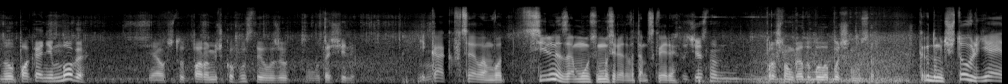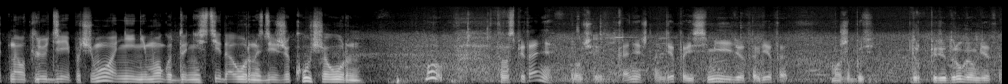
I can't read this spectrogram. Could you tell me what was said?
Ну, пока немного. Я уж тут пару мешков выставил, уже утащили. И как в целом, вот сильно замусорят в этом сквере? Если честно, в прошлом году было больше мусора. Как думаете, что влияет на вот людей? Почему они не могут донести до урны? Здесь же куча урн. Ну, это воспитание, очередь, конечно. Где-то из семьи идет, а где-то, может быть, друг перед другом где-то.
